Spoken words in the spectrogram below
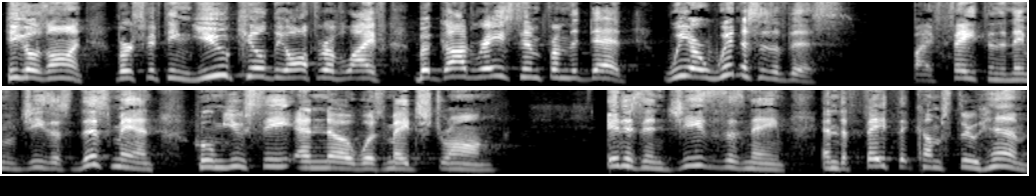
He goes on, verse 15, you killed the author of life, but God raised him from the dead. We are witnesses of this. By faith in the name of Jesus, this man whom you see and know was made strong. It is in Jesus' name and the faith that comes through him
